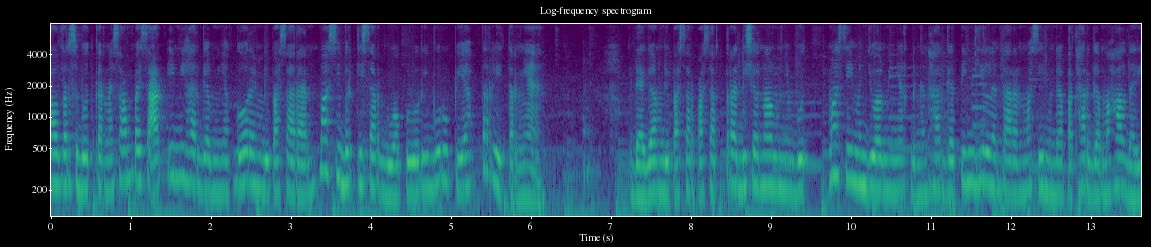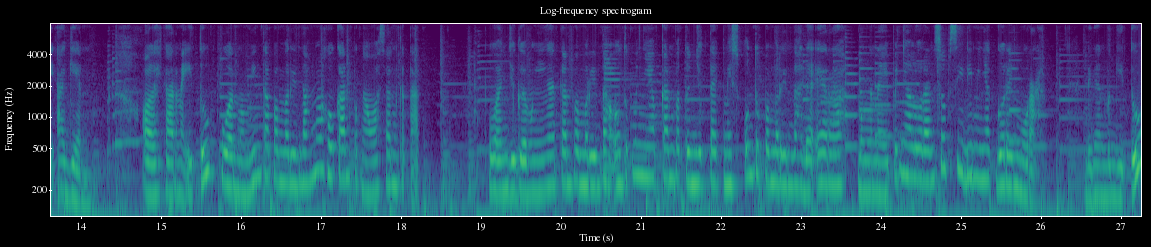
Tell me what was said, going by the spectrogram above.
Hal tersebut karena sampai saat ini harga minyak goreng di pasaran masih berkisar Rp20.000 per liternya. Pedagang di pasar-pasar tradisional menyebut masih menjual minyak dengan harga tinggi lantaran masih mendapat harga mahal dari agen. Oleh karena itu, Puan meminta pemerintah melakukan pengawasan ketat. Puan juga mengingatkan pemerintah untuk menyiapkan petunjuk teknis untuk pemerintah daerah mengenai penyaluran subsidi minyak goreng murah. Dengan begitu,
